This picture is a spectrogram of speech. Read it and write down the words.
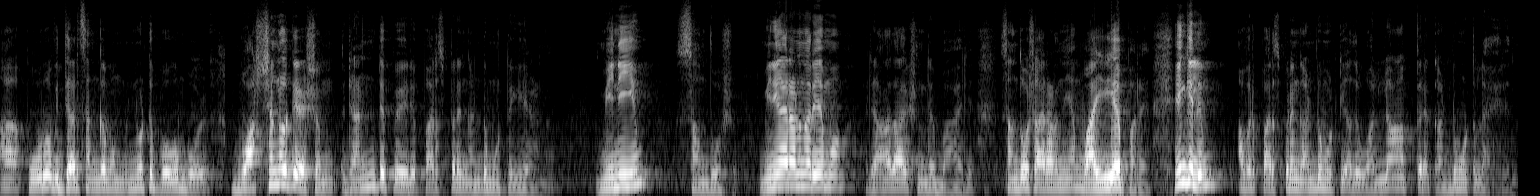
ആ പൂർവ വിദ്യാർത്ഥി സംഗമം മുന്നോട്ട് പോകുമ്പോൾ വർഷങ്ങൾക്ക് ശേഷം രണ്ട് പേര് പരസ്പരം കണ്ടുമുട്ടുകയാണ്. മിനിയും സന്തോഷും. മിനി ആരാണെന്ന് അറിയാമോ? രാധാകൃഷ്ണന്റെ ഭാര്യ. സന്തോഷ് ആരാണെന്ന് ഞാൻ വഴിയേ പറയാം. എങ്കിലും അവർ പരസ്പരം കണ്ടുമുട്ടി അത് വല്ലാത്തൊരു കണ്ടുമുട്ടലായിരുന്നു.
